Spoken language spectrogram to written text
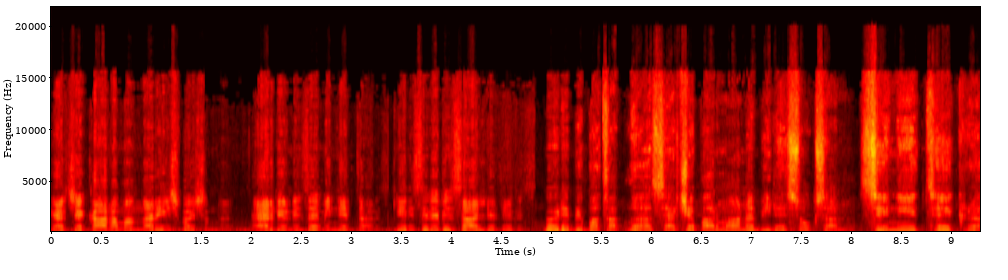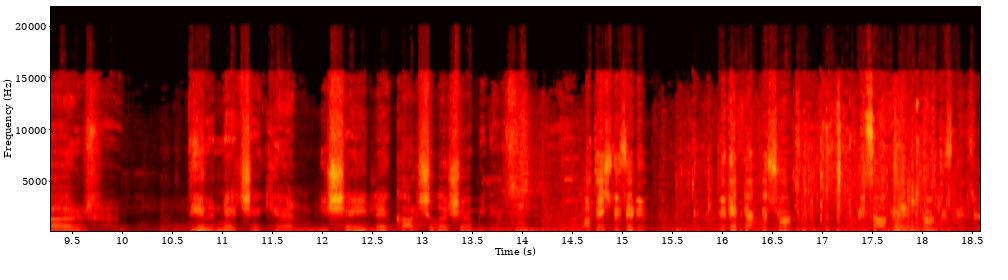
Gerçek kahramanlar iş başında. Her birinize minnettarız. Gerisini biz hallederiz. Böyle bir bataklığa serçe parmağını bile soksan seni tekrar derine çeken bir şeyle karşılaşabilirsin. Ateş düzeni. Hedef yaklaşıyor. Mesafe 400 metre.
